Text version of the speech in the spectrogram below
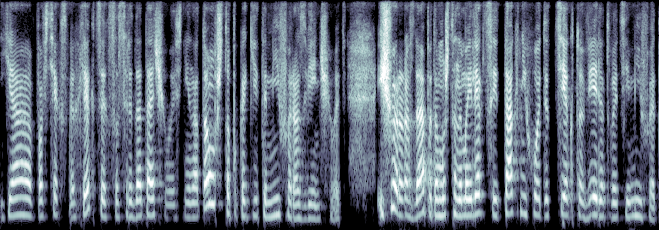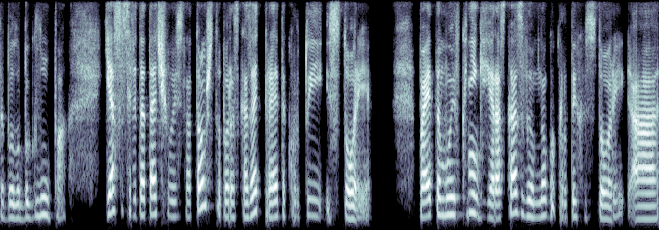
я во всех своих лекциях сосредотачиваюсь не на том, чтобы какие-то мифы развенчивать. Еще раз, да, потому что на мои лекции так не ходят те, кто верят в эти мифы, это было бы глупо. Я сосредотачиваюсь на том, чтобы рассказать про это крутые истории. Поэтому и в книге я рассказываю много крутых историй о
